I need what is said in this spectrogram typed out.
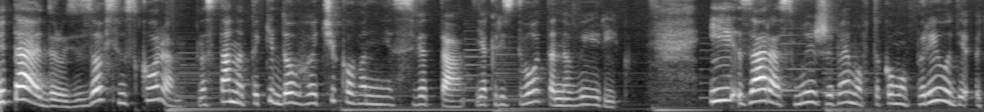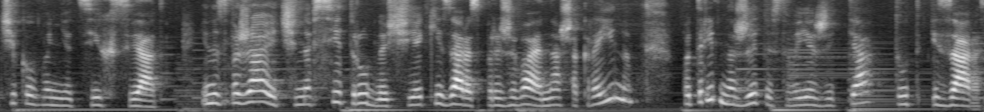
Вітаю, друзі! Зовсім скоро настануть такі довгоочікувані свята, як Різдво та Новий рік. І зараз ми живемо в такому періоді очікування цих свят. І незважаючи на всі труднощі, які зараз переживає наша країна, потрібно жити своє життя тут і зараз.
